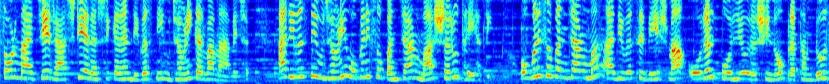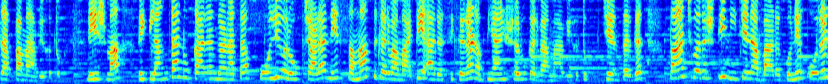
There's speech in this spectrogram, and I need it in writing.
સોળ માર્ચે રાષ્ટ્રીય રસીકરણ દિવસની ઉજવણી કરવામાં આવે છે. આ દિવસની ઉજવણી ઓગણીસો પંચાણુંમાં શરૂ થઈ હતી. ઓગણીસો પંચાણુંમાં આ દિવસે દેશમાં ઓરલ પોલિયો રસીનો પ્રથમ ડોઝ આપવામાં આવ્યો હતો. દેશમાં વિકલાંગતાનું કારણ ગણાતા પોલિયો રોગચાળાને સમાપ્ત કરવા માટે આ રસીકરણ અભિયાન શરૂ કરવામાં આવ્યું હતું, જે અંતર્ગત પાંચ વર્ષથી નીચેના બાળકોને ઓરલ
